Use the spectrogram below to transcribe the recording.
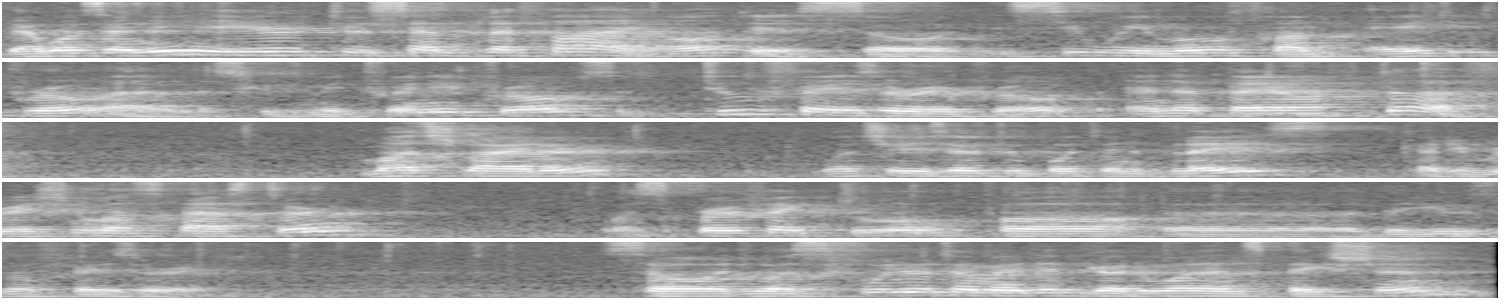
there was a need here to simplify all this. So you see we moved from 80 probe, uh, excuse me, 20 probes to two phase array probe and a pair of TUF. Much lighter, much easier to put in place, calibration was faster, was perfect tool for uh, the use of phase array. So it was fully automated girth weld inspection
